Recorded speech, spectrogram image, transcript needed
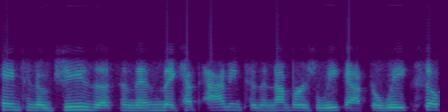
came to know Jesus, and then they kept adding to the numbers week after week. So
